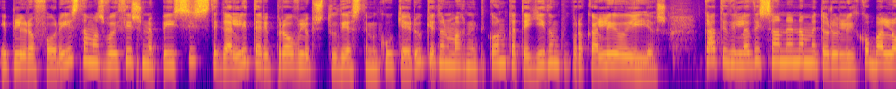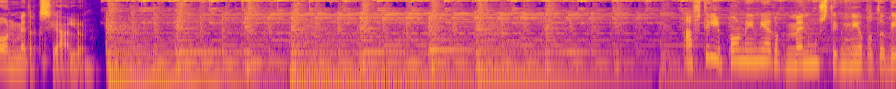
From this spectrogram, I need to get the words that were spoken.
Οι πληροφορίες θα μας βοηθήσουν επίσης στην καλύτερη πρόβλεψη του διαστημικού καιρού και των μαγνητικών καταιγίδων που προκαλεί ο ήλιος. Κάτι δηλαδή σαν ένα μετεωρολογικό μπαλόνι μεταξύ άλλων. Αυτή λοιπόν είναι η αγαπημένη μου στιγμή από το 2021.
